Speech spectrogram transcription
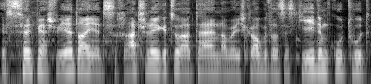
Es fällt mir schwer, da jetzt Ratschläge zu erteilen, aber ich glaube, dass es jedem gut tut,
